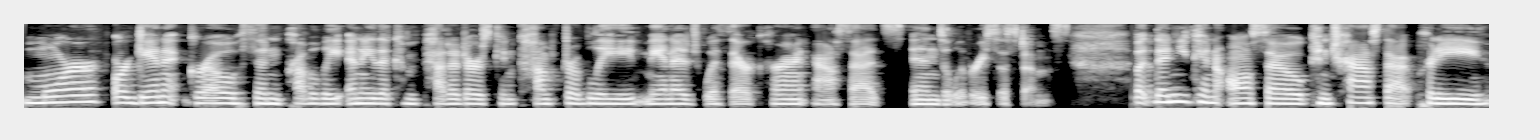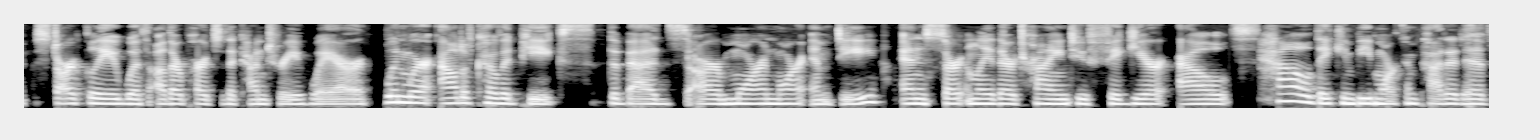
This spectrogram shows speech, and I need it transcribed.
more organic growth probably any of the competitors can comfortably manage with their current assets and delivery systems. But then you can also contrast that pretty starkly with other parts of the country where, when we're out of COVID peaks, the beds are more and more empty. And certainly they're trying to figure out how they can be more competitive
